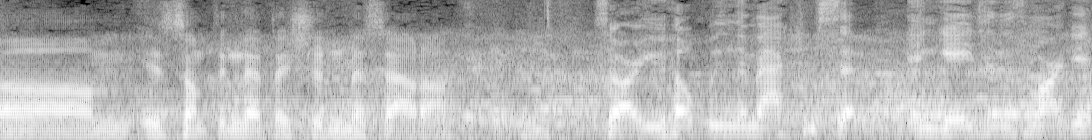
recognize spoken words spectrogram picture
um, is something that they shouldn't miss out on. So, are you helping them actually set, engage in this market?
